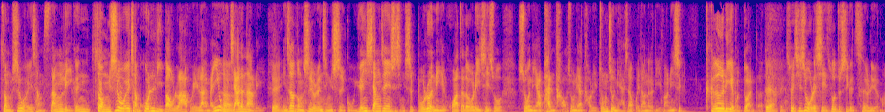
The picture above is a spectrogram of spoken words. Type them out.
总是我有一场丧礼，跟总是我有一场婚礼把我拉回来嘛，因为我嗯家在那里。对，你知道，总是有人情世故。原乡这件事情是，不论你花再多的力气说说你要叛逃，说你要逃离，终究你还是要回到那个地方。你是割裂不断的。对啊，对。所以其实我的写作就是一个策略嘛，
